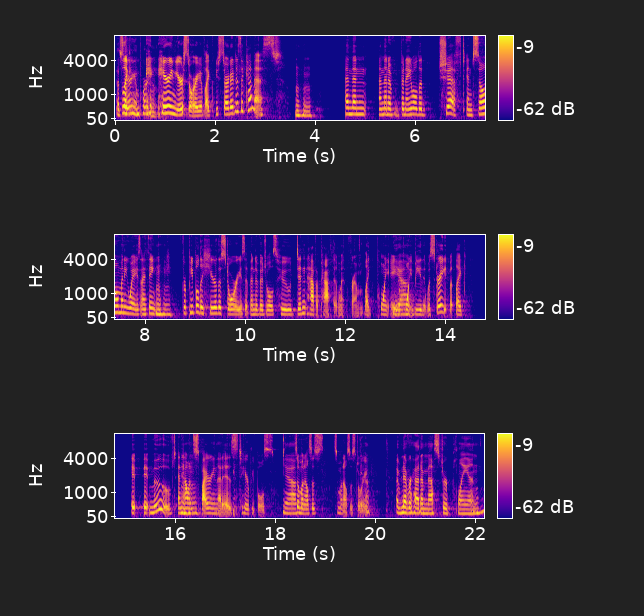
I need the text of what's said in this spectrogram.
That's So, like very important. hearing your story of like you started as a chemist, Mm-hmm. and then and then have been able to shift in so many ways. And I think Mm-hmm. for people to hear the stories of individuals who didn't have a path that went from like point A Yeah. to point B that was straight, but like it, it moved, and how inspiring that is to hear people's Mm-hmm. Yeah. someone else's someone else's story. I've never had a master plan.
